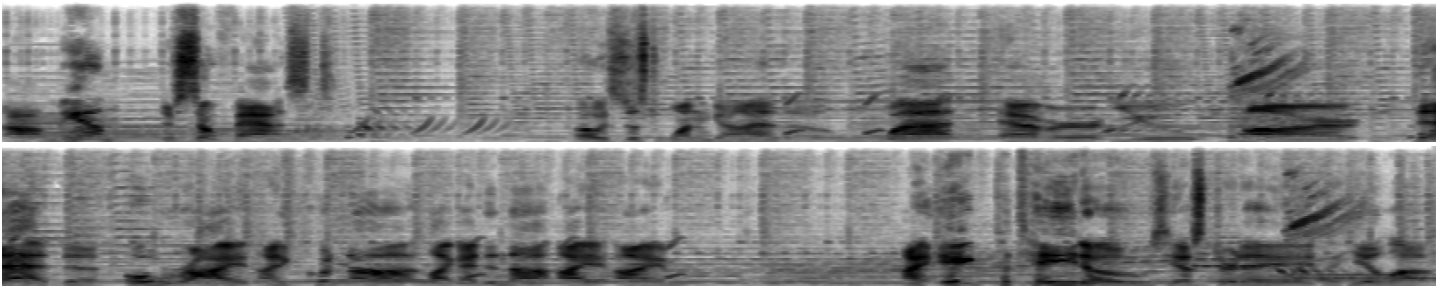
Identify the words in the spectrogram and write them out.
Oh man, they're so fast. Oh, it's just one guy though. Whatever, you are dead. Oh right, I could not, like I did not, I, I, I ate potatoes yesterday to heal up.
